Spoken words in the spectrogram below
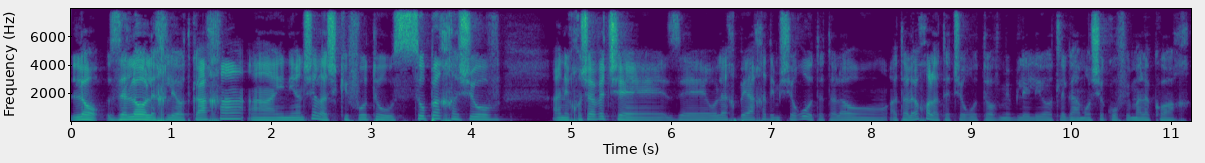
לא, זה לא הולך להיות ככה. העניין של השקיפות הוא סופר חשוב. אני חושבת שזה הולך ביחד עם שירות. אתה לא, אתה לא יכול לתת שירות טוב מבלי להיות לגמרי שקוף עם הלקוח.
